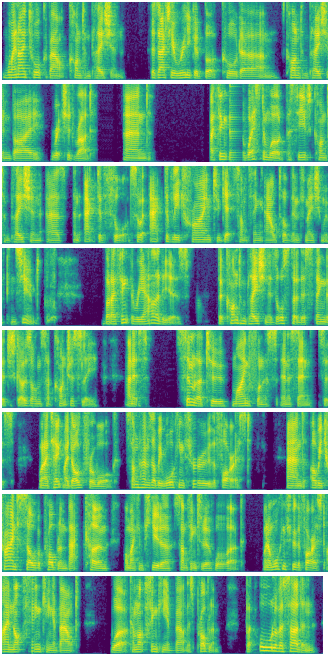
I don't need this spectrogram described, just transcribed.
when I talk about contemplation, there's actually a really good book called um, Contemplation by Richard Rudd. And I think the Western world perceives contemplation as an active thought. So we're actively trying to get something out of information we've consumed. But I think the reality is that contemplation is also this thing that just goes on subconsciously and it's similar to mindfulness in a sense. It's when I take my dog for a walk, sometimes I'll be walking through the forest and I'll be trying to solve a problem back home on my computer, something to do with work. When I'm walking through the forest, I'm not thinking about work. I'm not thinking about this problem. But all of a sudden,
